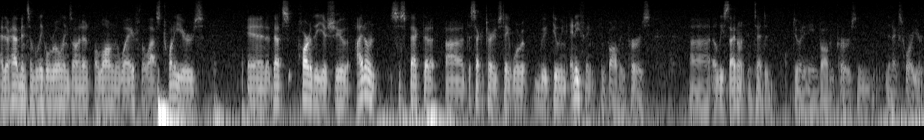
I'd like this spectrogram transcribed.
and there have been some legal rulings on it along the way for the last 20 years, and that's part of the issue. I don't suspect that uh, the Secretary of State will be doing anything involving PERS. Uh, at least I don't intend to do anything involving PERS in the next four years.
